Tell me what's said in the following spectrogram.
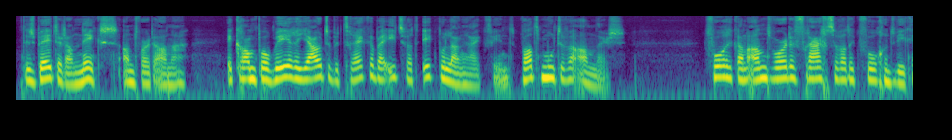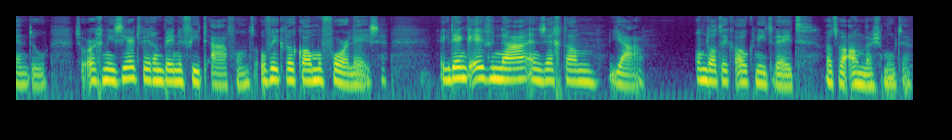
Het is beter dan niks, antwoordt Anna. Ik kan proberen jou te betrekken bij iets wat ik belangrijk vind. Wat moeten we anders? Voor ik kan antwoorden vraagt ze wat ik volgend weekend doe. Ze organiseert weer een benefietavond. Of ik wil komen voorlezen. Ik denk even na en zeg dan ja. Omdat ik ook niet weet wat we anders moeten.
